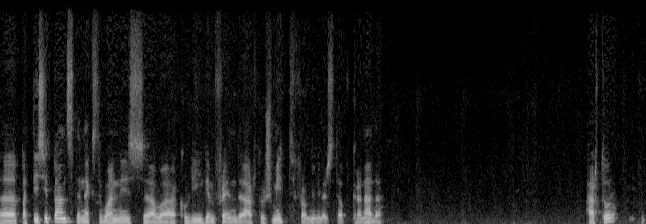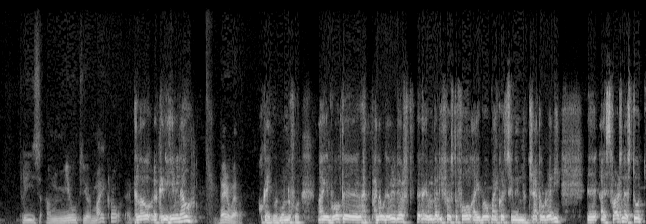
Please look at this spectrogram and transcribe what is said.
uh, participants. The next one is our colleague and friend Arthur Schmidt from University of Granada. Arthur, please unmute your micro. Hello, uh, can you hear me now? Very well. Okay, good, wonderful. I wrote, uh, hello to everybody. First of all, I wrote my question in the chat already. Uh, as far as I understood,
